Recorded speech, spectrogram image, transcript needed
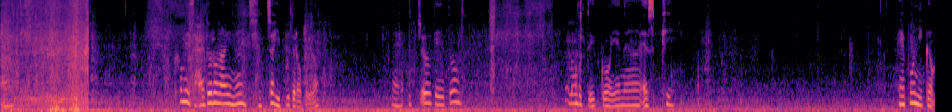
아, 금이 잘 아이는 진짜 이쁘더라고요. 네, 이쪽에도 이런 것도 있고 얘는 SP 에보니금.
